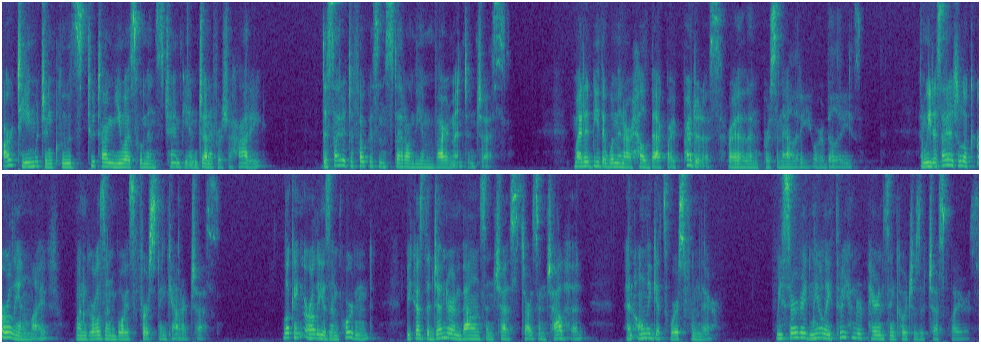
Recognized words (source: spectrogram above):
Our team, which includes two time US women's champion Jennifer Shahade, decided to focus instead on the environment in chess. Might it be that women are held back by prejudice rather than personality or abilities? And we decided to look early in life when girls and boys first encountered chess. Looking early is important because the gender imbalance in chess starts in childhood and only gets worse from there. We surveyed nearly 300 parents and coaches of chess players.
